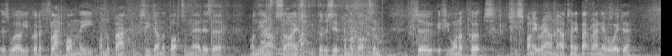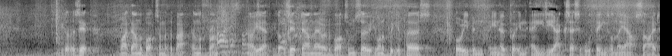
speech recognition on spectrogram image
as well, you've got a flap on the on the back. If you see down the bottom there, there's a on the That's outside. one. You've got a zip on the bottom. So if you want to put, she spun it round now. Turn it back round the other way there. You've got the zip right down the bottom at the back, on the front. Oh? Oh yeah, you've got a zip down there at the bottom. So if you want to put your purse or even you know put in easy accessible things on the outside,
